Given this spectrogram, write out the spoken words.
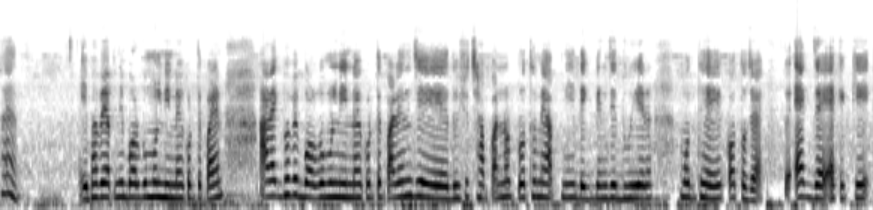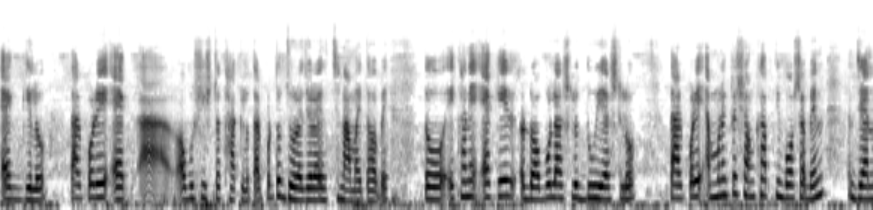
হ্যাঁ? এভাবে আপনি বর্গমূল নির্ণয় করতে পারেন। আর একভাবে বর্গমূল নির্ণয় করতে পারেন যে দুইশো ছাপ্পান্নর প্রথমে আপনি দেখবেন যে দুইয়ের মধ্যে কত যায়? তো এক যায়, এক একে এক গেল। তারপরে এক অবশিষ্ট থাকল। তারপর তো জোড়া জোড়া হচ্ছে নামাইতে হবে। তো এখানে একের ডবল আসলো, দুই আসলো। তারপরে এমন একটা সংখ্যা আপনি বসাবেন যেন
